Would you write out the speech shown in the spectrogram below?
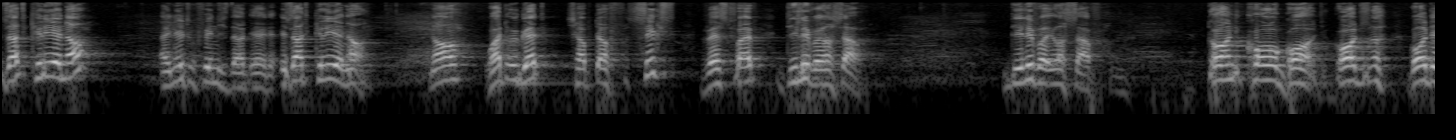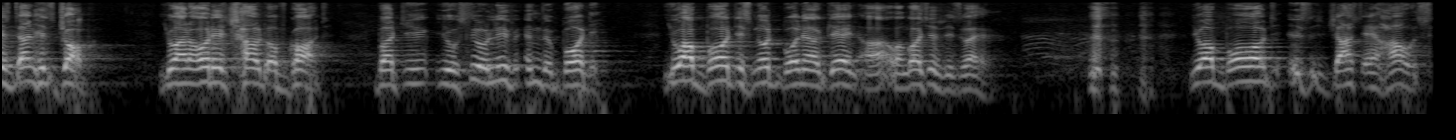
Is that clear now? I need to finish that area. Is that clear now? Now, what we get? Chapter 6, verse 5 deliver yourself. Deliver yourself. Don't call God. God's, God has done his job. You are already a child of God, but you, you still live in the body. Your body is not born again. Ah, Your body is just a house.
